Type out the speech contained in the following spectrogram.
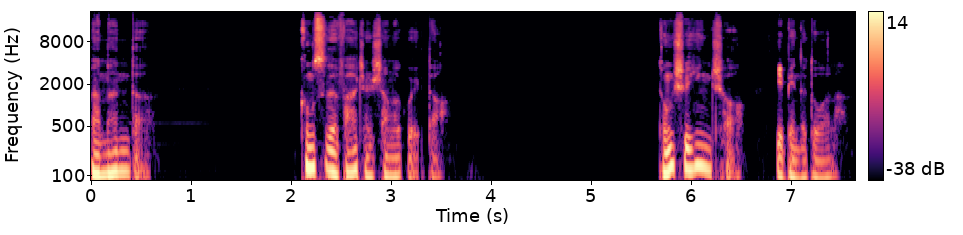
慢慢的，公司的发展上了轨道。同时，应酬也变得多了。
